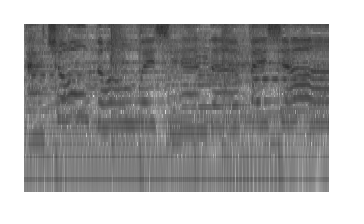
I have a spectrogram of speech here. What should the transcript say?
太冲动，危险的飞翔。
